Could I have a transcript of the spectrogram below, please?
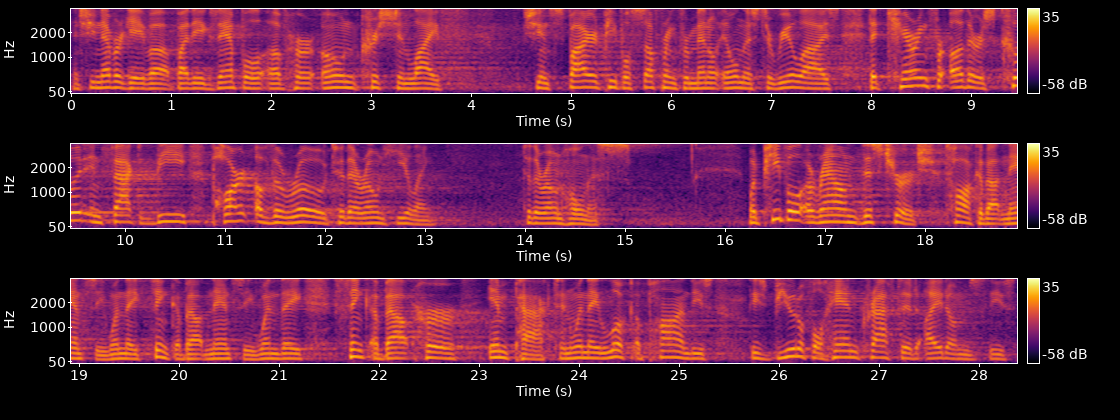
and she never gave up by the example of her own Christian life she inspired people suffering from mental illness to realize that caring for others could, in fact, be part of the road to their own healing, to their own wholeness. When people around this church talk about Nancy, when they think about Nancy, when they think about her impact, and when they look upon these, these beautiful handcrafted items, these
